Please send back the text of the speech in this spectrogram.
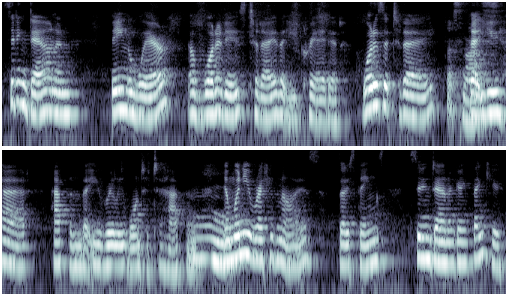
sitting down and being aware of what it is today that you created what is it today nice. that you had happen that you really wanted to happen and when you recognize those things sitting down and going thank you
